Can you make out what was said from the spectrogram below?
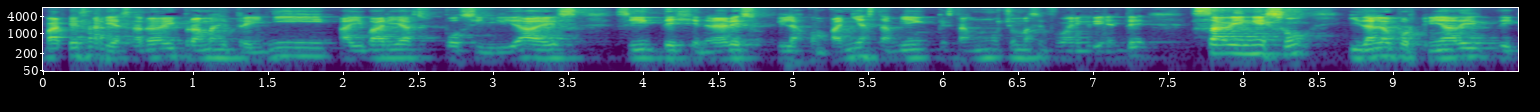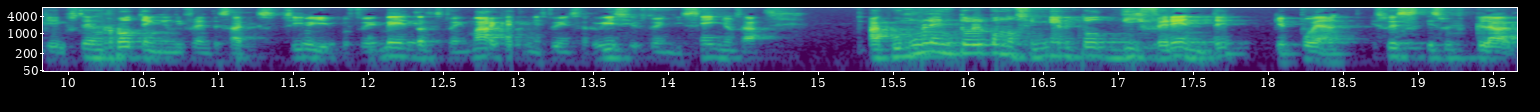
varias áreas. Ahora hay programas de trainee, hay varias posibilidades ¿sí? de generar eso. Y las compañías también, que están mucho más enfocadas en el cliente, saben eso y dan la oportunidad de, que ustedes roten en diferentes áreas. ¿sí? Oye, pues estoy en ventas, estoy en marketing, estoy en servicio, estoy en diseño. O sea, acumulen todo el conocimiento diferente que puedan. Eso es, eso es clave.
